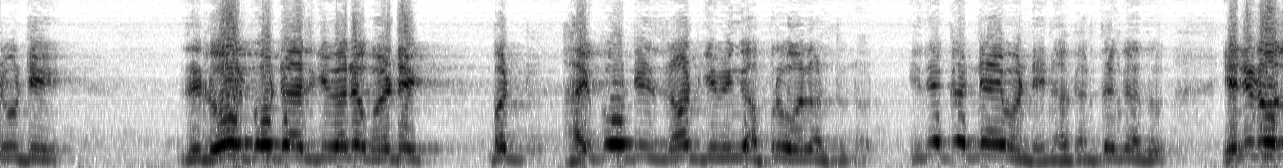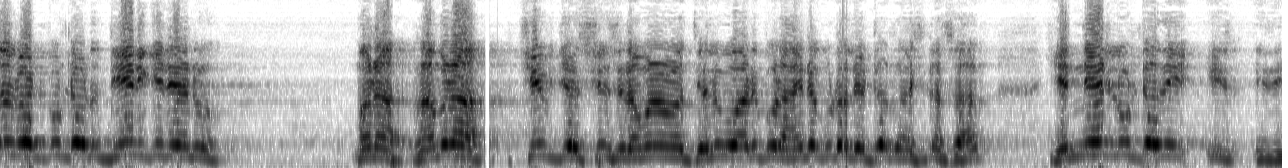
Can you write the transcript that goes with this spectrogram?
duty the lower court has given verdict but high court is not giving approval అంటున్నారు ఇది ఎక్కడ న్యాయం అండి? నాకు అర్థం కాదు. ఎన్ని రోజులు పెట్టుకుంటాడు? దీనికి నేను? మన రమణ చీఫ్ జస్టిస్ రమణ తెలుగు వాడు కూడా ఆయన కూడా లెటర్ రాసిన సార్ ఎన్నేళ్ళు ఉంటుంది ఇది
